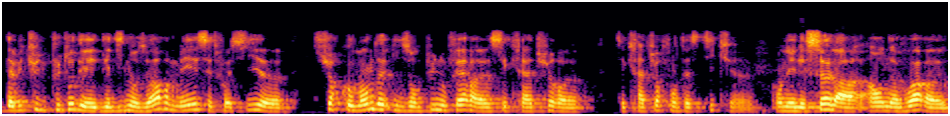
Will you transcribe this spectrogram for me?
d'habitude plutôt des, des, dinosaures, mais cette fois-ci, euh, sur commande, ils ont pu nous faire euh, ces créatures ces créatures fantastiques. On est les seuls à, à en avoir euh,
